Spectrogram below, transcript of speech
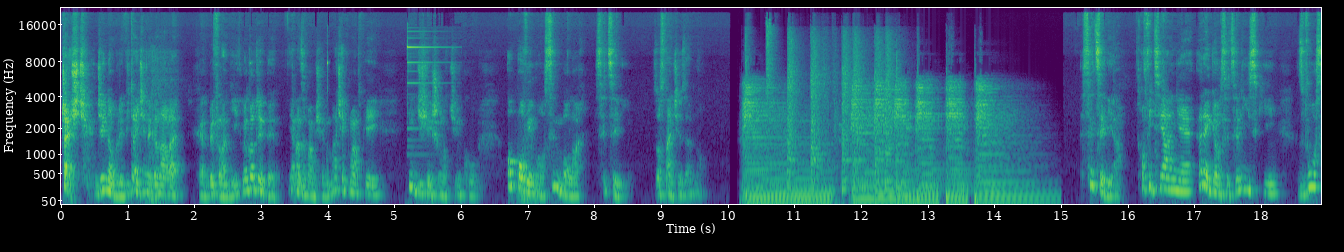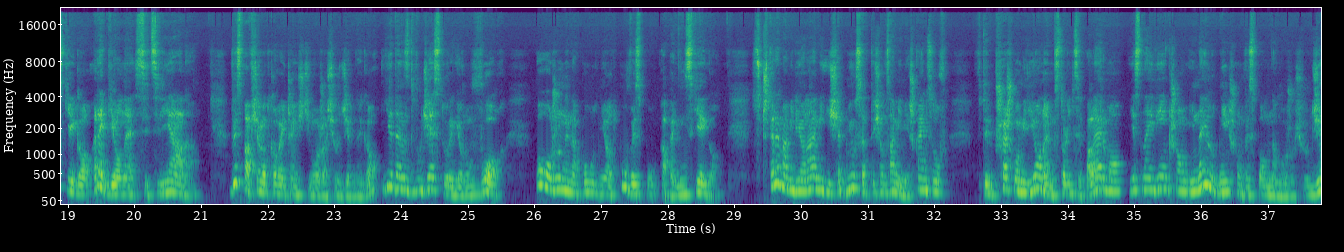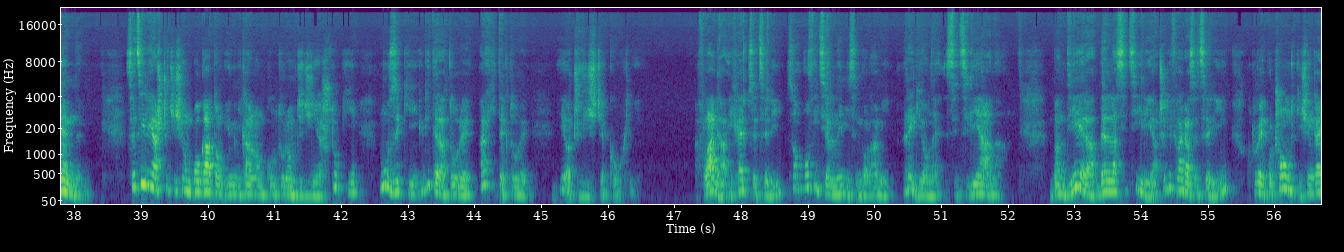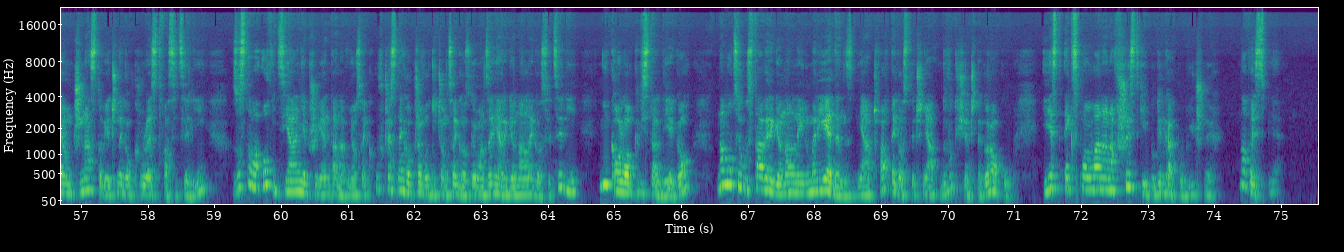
Cześć, dzień dobry, witajcie na kanale Herby, Flagi i Logotypy. Ja nazywam się Maciek Matwiej i w dzisiejszym odcinku opowiem o symbolach Sycylii. Zostańcie ze mną. Sycylia. Oficjalnie region sycylijski z włoskiego Regione Siciliana. Wyspa w środkowej części Morza Śródziemnego, jeden z 20 regionów Włoch, położony na południe od Półwyspu Apenińskiego. Z 4 milionami i 700 tysiącami mieszkańców, w tym przeszło milionem w stolicy Palermo, jest największą i najludniejszą wyspą na Morzu Śródziemnym. Sycylia szczyci się bogatą i unikalną kulturą w dziedzinie sztuki, muzyki, literatury, architektury i oczywiście kuchni. Flaga i herb Sycylii są oficjalnymi symbolami Regione Siciliana. Bandiera della Sicilia, czyli flaga Sycylii, której początki sięgają XIII-wiecznego Królestwa Sycylii, została oficjalnie przyjęta na wniosek ówczesnego przewodniczącego Zgromadzenia Regionalnego Sycylii Nicolo Cristaldiego na mocy ustawy regionalnej nr 1 z dnia 4 stycznia 2000 roku i jest eksponowana na wszystkich budynkach publicznych na wyspie.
